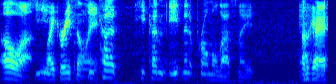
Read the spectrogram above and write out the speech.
Oh, uh, He- like recently. He cut he cut an eight minute promo last night. and, Okay.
